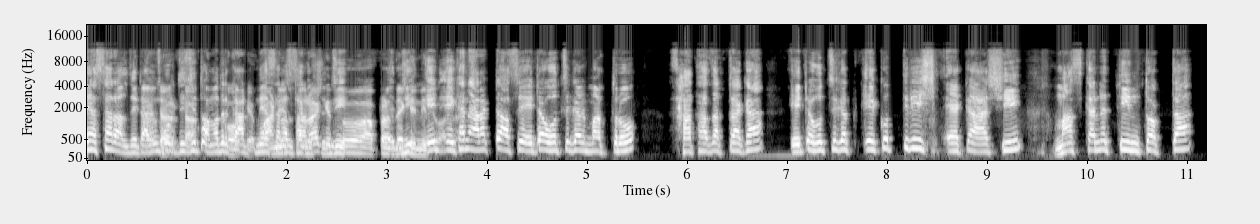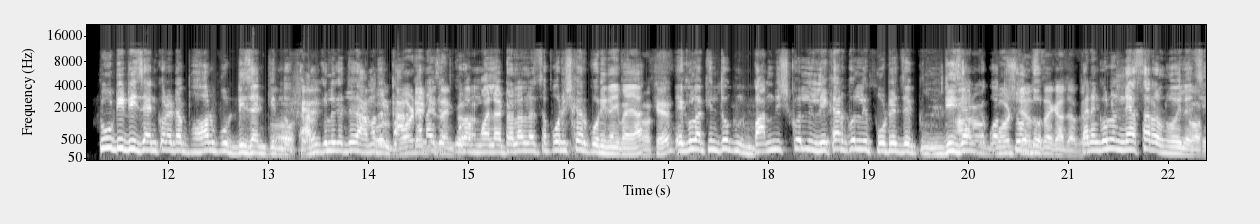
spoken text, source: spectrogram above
ন্যাচারাল যেটা আমি আচ্ছা, বলতেছি আচ্ছা। তো আমাদের কাট ন্যাচারাল এ- এখানে আরেকটা আছে এটা হচ্ছে গিয়ে মাত্র সাত হাজার টাকা এটা হচ্ছে একত্রিশ একাশি মাঝখানে তিন তক্তা টু ডি ডিজাইন করে এটা ভরপুর ডিজাইন কিন্তু. আমি আমাদের কারখানায় পুরো ময়লা টলা আছে পরিষ্কার করি নাই ভাইয়া। এগুলা কিন্তু বার্নিশ করলে লিকার করলে ফোটে যে ডিজাইনটা কত সুন্দর। কারণ এগুলো ন্যাচারাল হয়ে গেছে।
